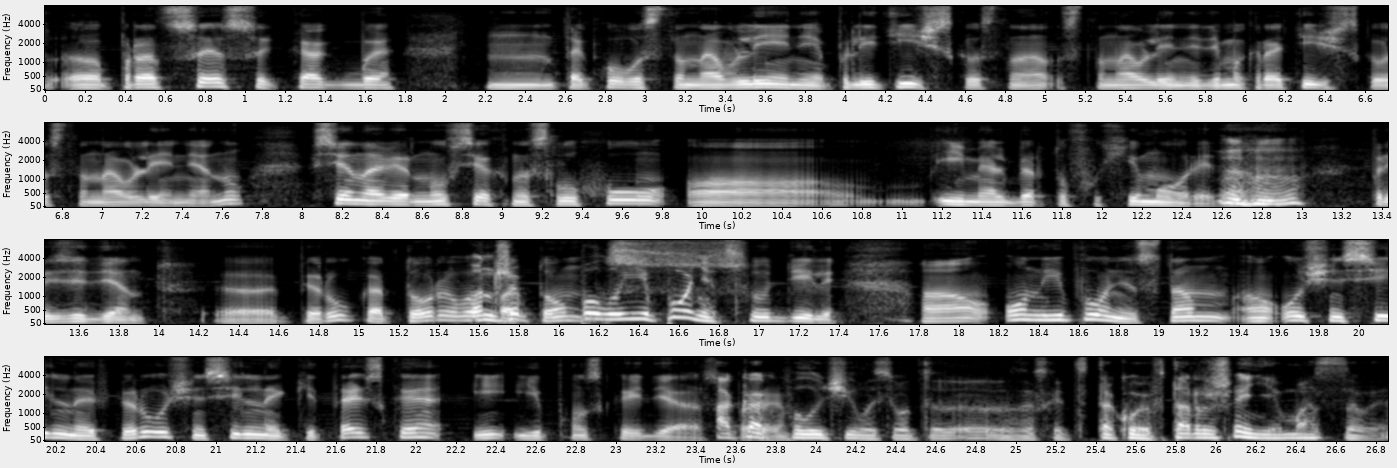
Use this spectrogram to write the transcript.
э, процессы как бы такого становления, политического ста- становления, демократического становления. Ну, все, наверное, у всех на слуху э, имя Альберто Фухимори, да? Мгм. Президент э, Перу, которого Он же потом полуяпонец. судили. А, он японец. Там а, очень сильная в Перу, очень сильная китайская и японская диаспора. А как получилось вот, э, так сказать, такое вторжение массовое?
